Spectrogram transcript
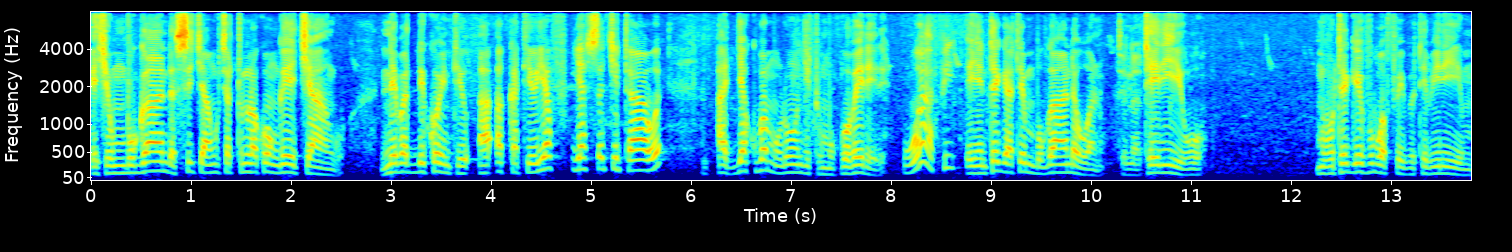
Ekyo mu buganda si kyangu kyatunulako ngaekyangu ne baddiko nti "Aa, kati yaf- yasse kitaawe ajja kuba mulungi tumugoberere. Waapi? Eyo entege ate mu buganda wano teriiwo. Mu butegeevu bwaffe ebyo tebiriimu.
